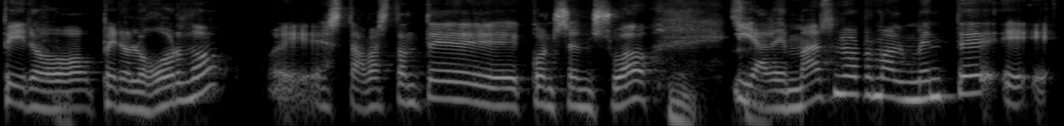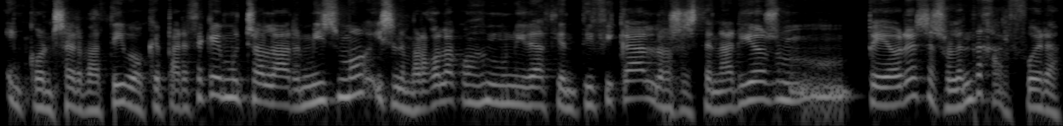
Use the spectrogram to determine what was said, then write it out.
Pero, pero lo gordo eh, está bastante consensuado. Y además, normalmente eh, eh, en conservativo, que parece que hay mucho alarmismo y sin embargo la comunidad científica, los escenarios mm, peores se suelen dejar fuera,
